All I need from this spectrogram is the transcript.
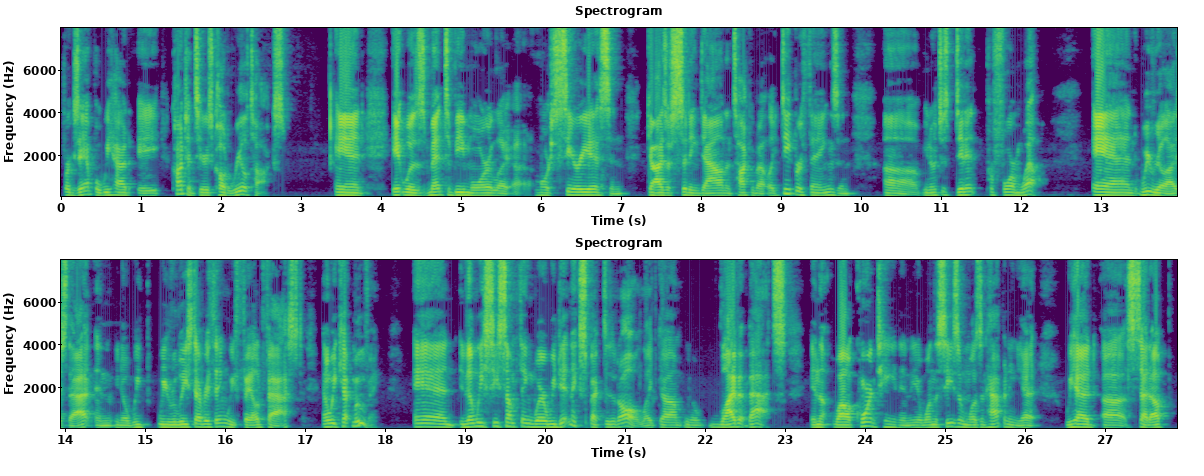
for example we had a content series called real talks and it was meant to be more like uh, more serious and guys are sitting down and talking about like deeper things and uh, you know it just didn't perform well. And we realized that and you know we we released everything we failed fast and we kept moving and then we see something where we didn't expect it at all, like um, you know, live at bats in the, while quarantine and you know when the season wasn't happening yet, we had uh, set up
